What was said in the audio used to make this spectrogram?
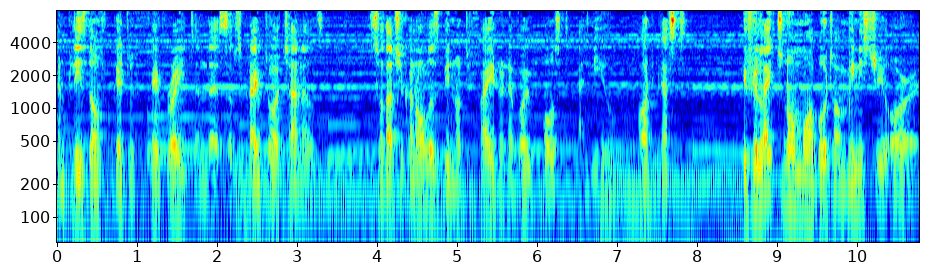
And please don't forget to favorite and uh, subscribe to our channels so that you can always be notified whenever we post a new podcast. If you'd like to know more about our ministry or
